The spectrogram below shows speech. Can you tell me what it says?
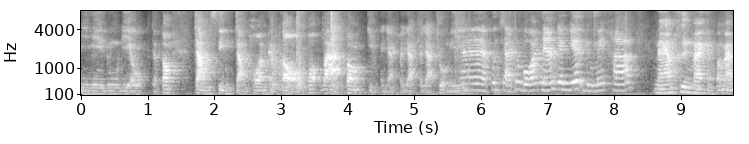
มีเมนูเดียวจะต้องจำสินจำพรกันต่อ เพราะว่าต้องกินกันอย่างประหยัดประหยัดช่วงนี้ อ่าคุณสาธุบอกว่าน้ำยังเยอะอยู่ไหมครับ น้ำขึ้นมาแห่งประมาณ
